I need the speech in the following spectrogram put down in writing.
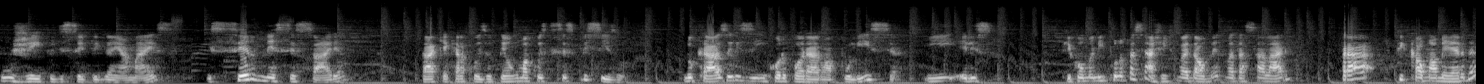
um jeito de sempre ganhar mais e ser necessária, tá? Que é aquela coisa, eu tenho alguma coisa que vocês precisam. No caso, eles incorporaram a polícia e eles ficam manipulando, assim, ah, a gente vai dar aumento, vai dar salário pra ficar uma merda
